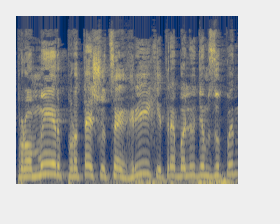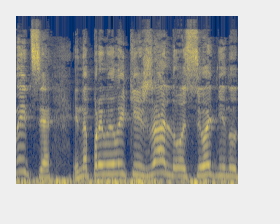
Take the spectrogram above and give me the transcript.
про мир, про те, що це гріх, і треба людям зупинитися. І на превеликий жаль, ну, ось сьогодні, ну,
